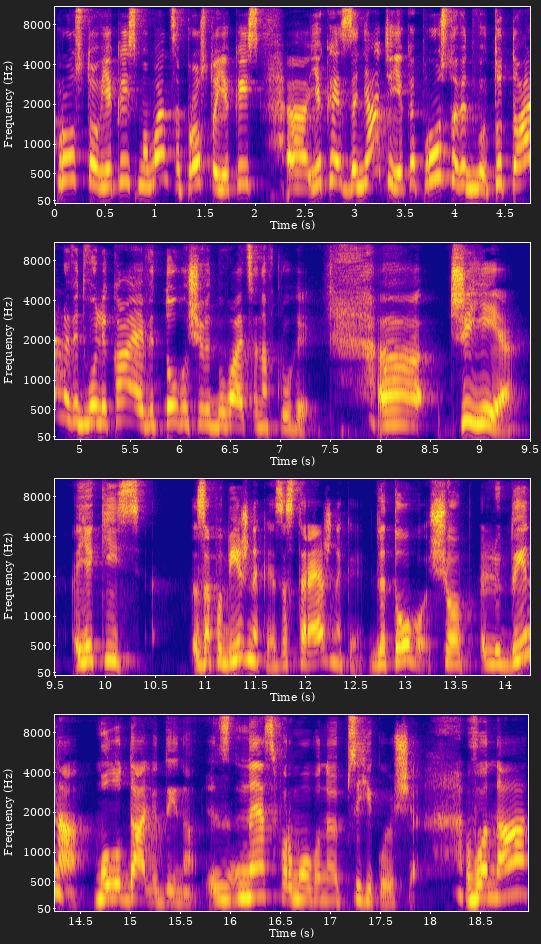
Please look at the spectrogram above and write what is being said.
просто в якийсь момент це просто якийсь, е, якесь заняття, яке просто від, тотально відволікає від того, що відбувається навкруги. Е, чи є якісь запобіжники, застережники для того, щоб людина, молода людина з несформованою психікою ще, вона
